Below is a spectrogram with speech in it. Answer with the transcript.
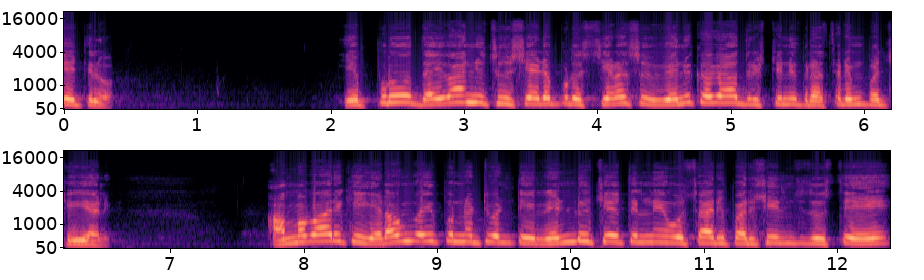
చేతిలో. ఎప్పుడూ దైవాన్ని చూసేటప్పుడు శిరస్సు వెనుకగా దృష్టిని ప్రసరింప చేయాలి అమ్మవారికి ఎడమ వైపు ఉన్నటువంటి రెండు చేతుల్ని ఒకసారి పరిశీలించి చూస్తే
